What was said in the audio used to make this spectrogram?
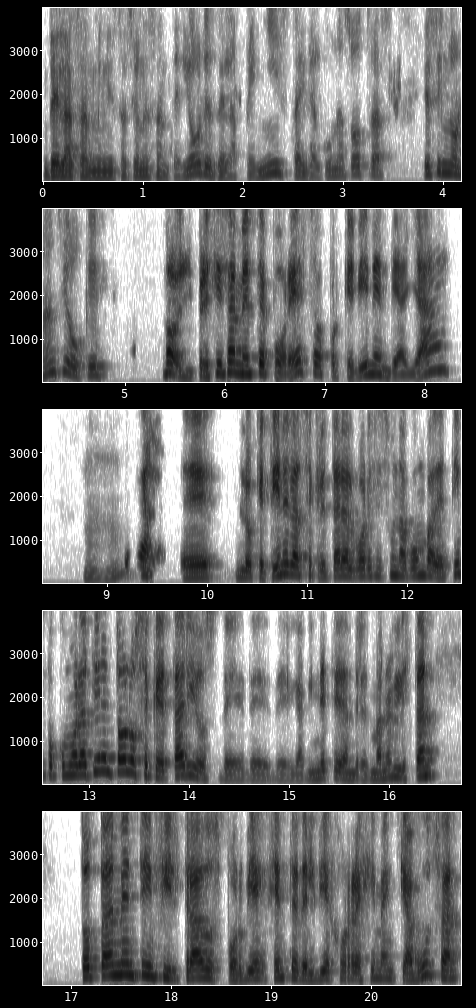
de las administraciones anteriores, de la peñista y de algunas otras. ¿Es ignorancia o qué? No, y precisamente por eso, porque vienen de allá. Eh, lo que tiene la secretaria Albores es una bomba de tiempo, como la tienen todos los secretarios del gabinete de Andrés Manuel, están totalmente infiltrados por gente del viejo régimen que abusan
